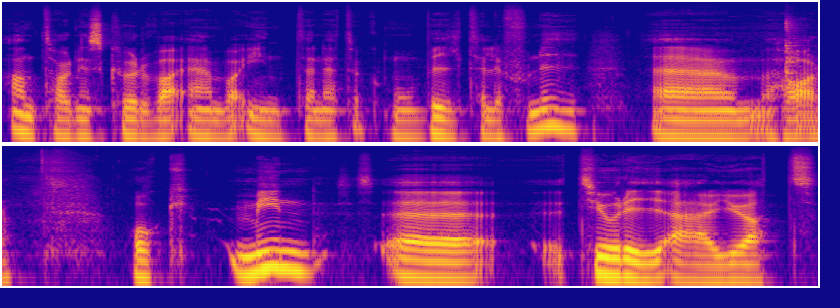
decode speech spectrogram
antagningskurva än vad internet och mobiltelefoni eh, har. Och min eh, teori är ju att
